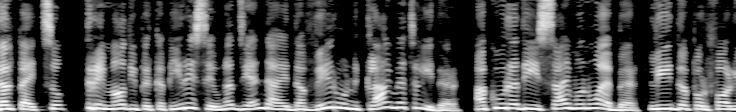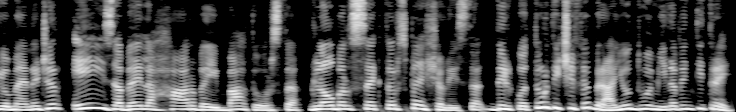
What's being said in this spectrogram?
Dal pezzo Tre modi per capire se un'azienda è davvero un climate leader, a cura di Simon Weber, lead portfolio manager, e Isabella Harvey Bathurst, global sector specialist, del 14 febbraio 2023.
